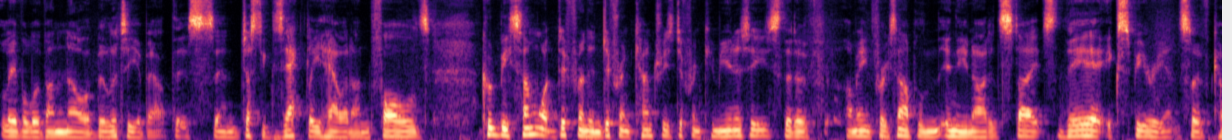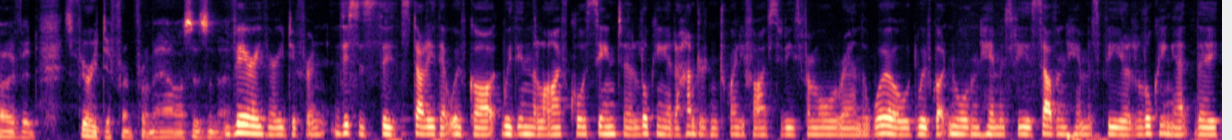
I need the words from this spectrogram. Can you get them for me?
level of unknowability about this and just exactly how it unfolds could be somewhat different in different countries, different communities that have, I mean, for example, in the United States, their experience of COVID is very different from ours, isn't it? Very, very different. This is the study that we've got within the Life Course Centre looking at 125 cities from all around the world. We've got Northern Hemisphere, Southern Hemisphere looking at the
